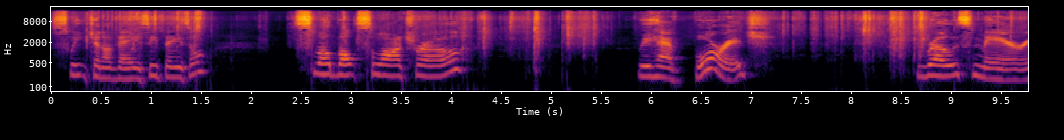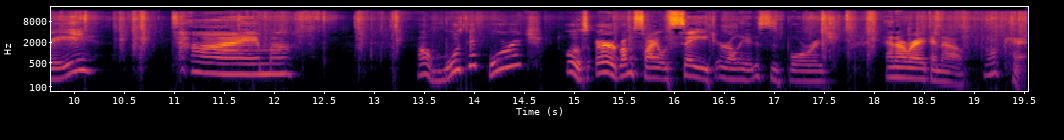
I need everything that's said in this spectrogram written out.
sweet Genovese basil, slow bolt cilantro. We have borage, rosemary, thyme. Oh, was it borage? Oh, it was herb. I'm sorry, it was sage earlier. This is borage and oregano. Okay.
